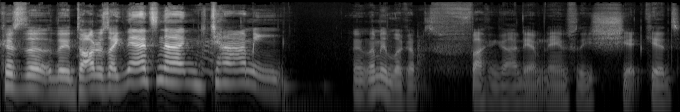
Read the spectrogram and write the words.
because the the daughter's like, that's not Tommy. Let me look up fucking goddamn names for these shit kids.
